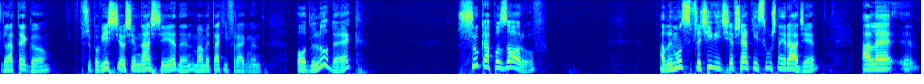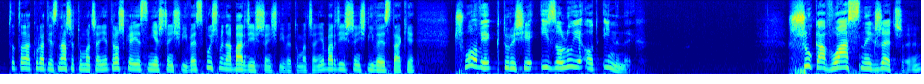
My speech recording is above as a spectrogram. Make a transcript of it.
Dlatego w przypowieści 18:1 mamy taki fragment. Odludek szuka pozorów, aby móc sprzeciwić się wszelkiej słusznej radzie, ale y, to, to akurat jest nasze tłumaczenie, troszkę jest nieszczęśliwe. Spójrzmy na bardziej szczęśliwe tłumaczenie. Bardziej szczęśliwe jest takie: człowiek, który się izoluje od innych, szuka własnych rzeczy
